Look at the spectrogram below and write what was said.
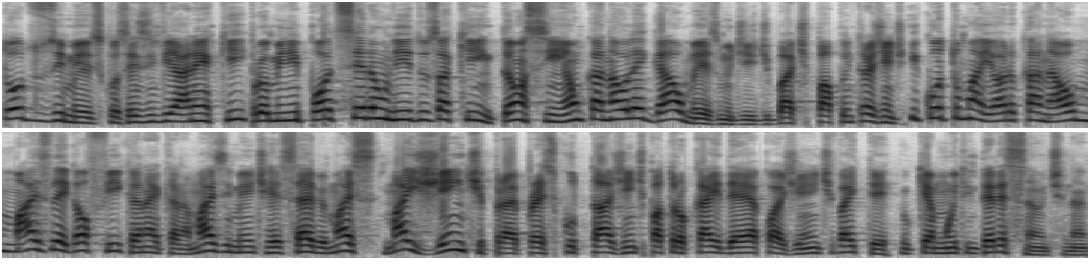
todos os e-mails que vocês enviarem aqui pro Minipod serão lidos aqui. Então, assim, é um canal legal mesmo de, de bate-papo entre a gente. E quanto maior o canal, mais legal fica, né, cara? Mais e-mail a gente recebe, mais, mais gente pra, pra escutar a gente, pra trocar ideia com a gente vai ter. O que é muito interessante, né?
